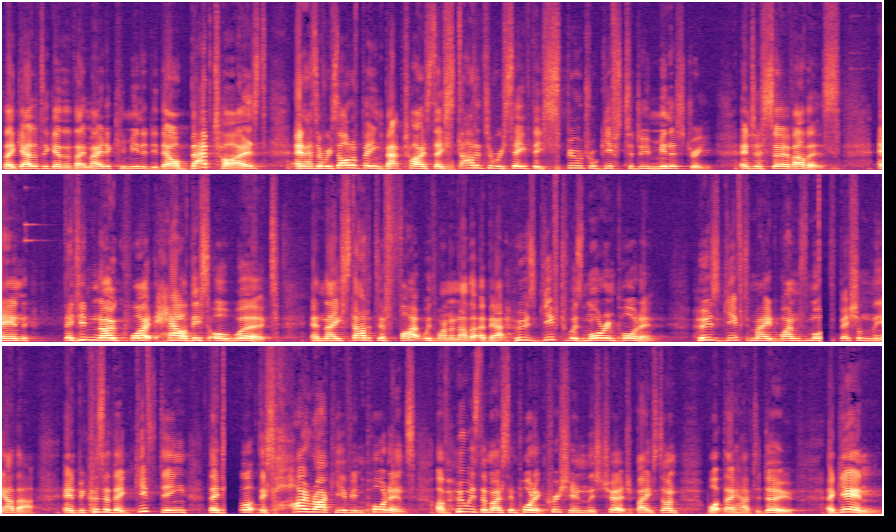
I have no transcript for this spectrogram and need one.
They gathered together, they made a community, they were baptized, and as a result of being baptized, they started to receive these spiritual gifts to do ministry and to serve others. And they didn't know quite how this all worked, and they started to fight with one another about whose gift was more important whose gift made one more special than the other. And because of their gifting, they developed this hierarchy of importance of who is the most important Christian in this church based on what they have to do. Again,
